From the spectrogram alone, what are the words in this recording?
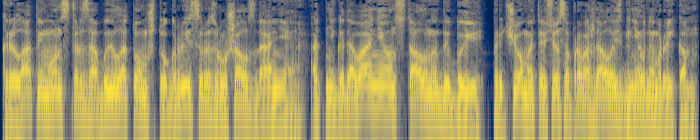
Крылатый монстр забыл о том, что грыз разрушал здание. От негодования он стал на дыбы, причем это все сопровождалось гневным рыком.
